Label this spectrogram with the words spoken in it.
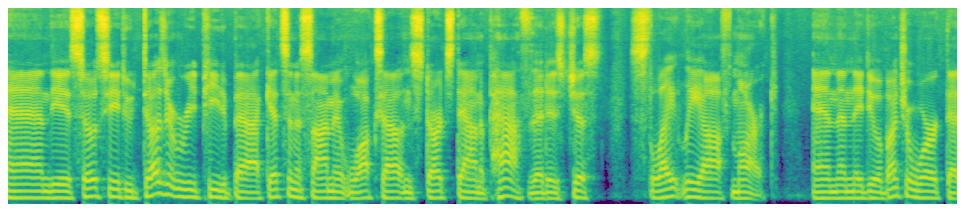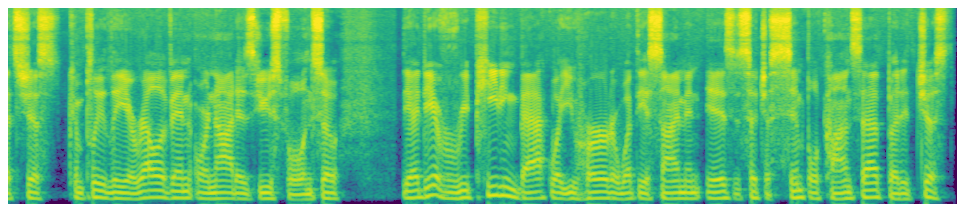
And the associate who doesn't repeat it back gets an assignment, walks out, and starts down a path that is just slightly off mark and then they do a bunch of work that's just completely irrelevant or not as useful. And so the idea of repeating back what you heard or what the assignment is is such a simple concept, but it just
